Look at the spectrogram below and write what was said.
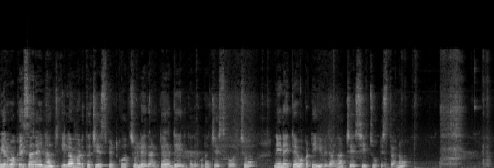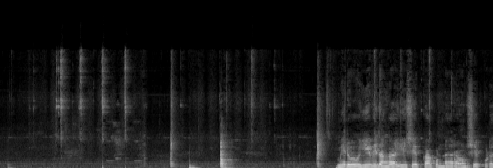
మీరు ఒకేసారైనా ఇలా మడత చేసి పెట్టుకోవచ్చు లేదంటే దేనికది కూడా చేసుకోవచ్చు. నేనైతే ఒకటి ఈ విధంగా చేసి చూపిస్తాను. మీరు ఈ విధంగా ఈ షేప్ కాకుండా రౌండ్ షేప్ కూడా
